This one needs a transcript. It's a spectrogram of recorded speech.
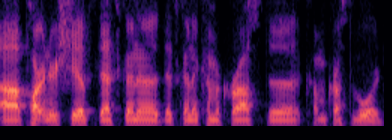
uh, partnership that's gonna that's gonna come across the come across the board.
